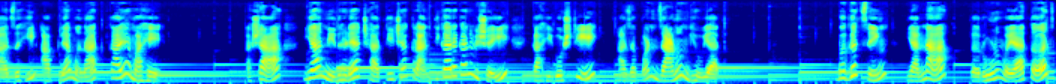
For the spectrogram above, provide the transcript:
आजही आपल्या मनात कायम आहे. अशा या निधड्या छातीच्या क्रांतिकारकांविषयी काही गोष्टी आज आपण जाणून घेऊयात. भगतसिंग यांना तरुण वयातच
